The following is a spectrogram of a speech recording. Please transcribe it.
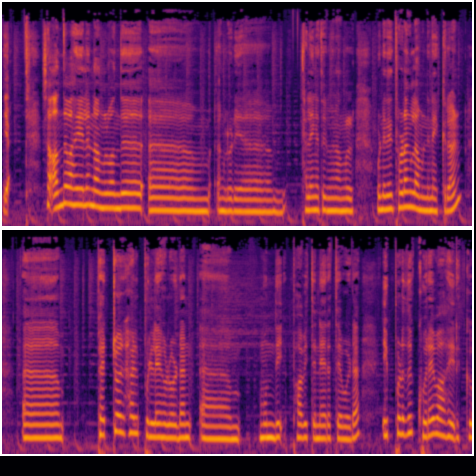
யா ஸோ அந்த வகையில் நாங்கள் வந்து ஆம், எங்களுடைய கலைஞத்துக்கு நாங்கள் உடனே தொடங்கலாம்னு நினைக்கிறேன். ஆம், பெற்றோர்கள் பிள்ளைகளுடன் முந்தி பாவித்த நேரத்தை விட இப்பொழுது குறைவாக இருக்கு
